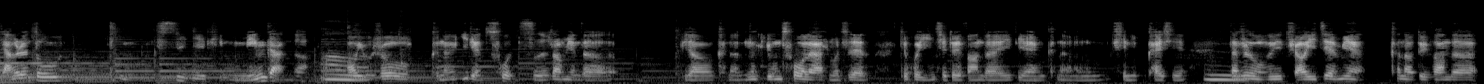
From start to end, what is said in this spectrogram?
两个人都挺细腻、挺敏感的，然后有时候可能一点措辞上面的。比较可能用错了呀什么之类的，就会引起对方的一点可能心里不开心。嗯，但这种东西只要一见面，看到对方的，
